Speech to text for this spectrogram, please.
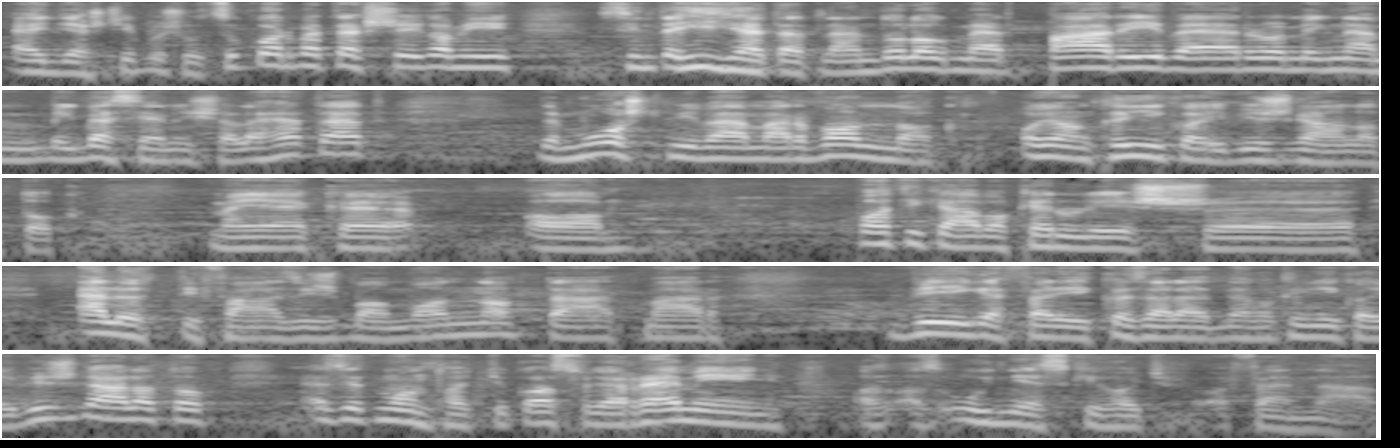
egyes típusú cukorbetegség, ami szinte hihetetlen dolog, mert pár éve erről még nem, még beszélni se lehetett, de most, mivel már vannak olyan klinikai vizsgálatok, melyek eh, a patikába kerülés előtti fázisban vannak, tehát már vége felé közelednek a klinikai vizsgálatok, ezért mondhatjuk azt, hogy a remény az, az úgy néz ki, hogy fennáll.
